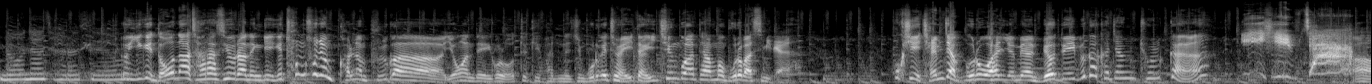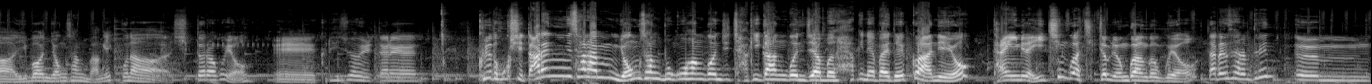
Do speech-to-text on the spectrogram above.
너나 잘하세요. 어, 이게 너나 잘하세요라는 게 이게 청소년 관람 불가 영화인데 이걸 어떻게 봤는지 모르겠지만 일단 이 친구한테 한번 물어봤습니다 혹시 잼작으로 하려면 몇 웨이브가 가장 좋을까? 24. 아 이번 영상 망했구나 싶더라고요. 예, 그래서 일단은 그래도 혹시 다른 사람 영상 보고 한 건지 자기가 한 건지 한번 확인해 봐야 될 거 아니에요? 다행입니다. 이 친구가 직접 연구한 거고요. 다른 사람들은 음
